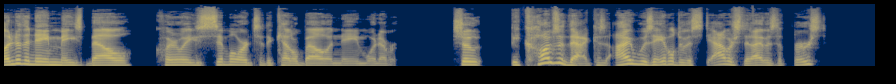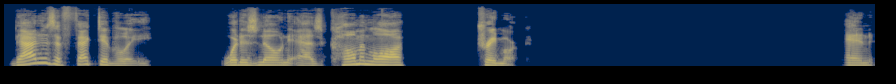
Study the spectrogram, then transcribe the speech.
under the name Mace Bell, clearly similar to the kettlebell and name, whatever. So, because of that, because I was able to establish that I was the first, that is effectively what is known as common law trademark. And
